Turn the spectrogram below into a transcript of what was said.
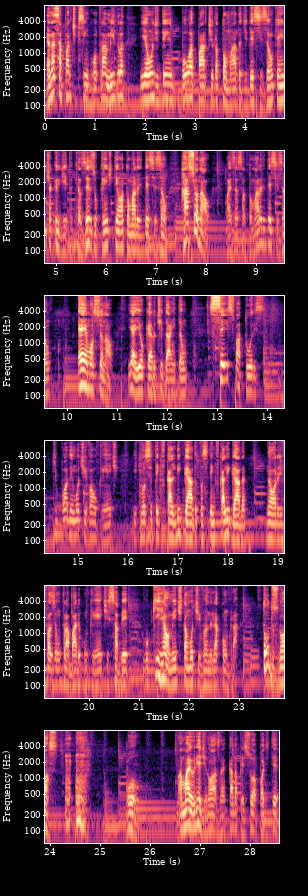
É nessa parte que se encontra a amígdala e é onde tem boa parte da tomada de decisão que a gente acredita, que às vezes o cliente tem uma tomada de decisão racional, mas essa tomada de decisão é emocional. E aí eu quero te dar então seis fatores que podem motivar o cliente e que você tem que ficar ligado, que você tem que ficar ligada na hora de fazer um trabalho com o cliente e saber o que realmente está motivando ele a comprar. Todos nós, ou a maioria de nós, né, cada pessoa pode ter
